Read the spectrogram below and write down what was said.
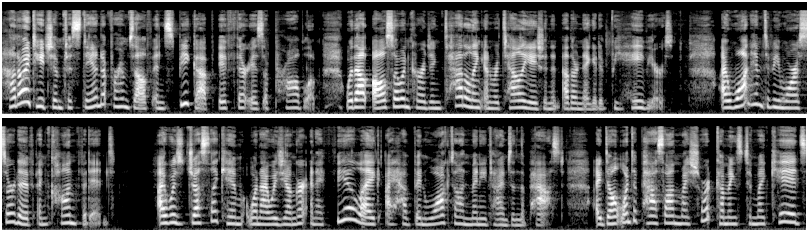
How do I teach him to stand up for himself and speak up if there is a problem, without also encouraging tattling and retaliation and other negative behaviors? I want him to be more assertive and confident. I was just like him when I was younger, and I feel like I have been walked on many times in the past. I don't want to pass on my shortcomings to my kids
